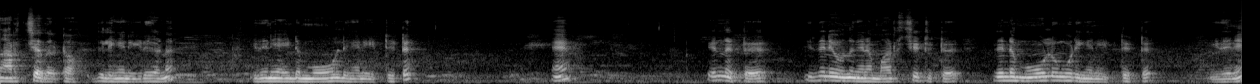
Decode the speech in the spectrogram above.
നിറച്ചത് കേട്ടോ. ഇതിലിങ്ങനെ ഇടുകയാണ്. ഇതിനെ അതിന്റെ മുകളിൽ ഇങ്ങനെ ഇട്ടിട്ട് ഏ? എന്നിട്ട് ഇതിനെ ഒന്നിങ്ങനെ മറിച്ചിട്ടിട്ട് ഇതിന്റെ മുകളിലും കൂടി ഇങ്ങനെ ഇട്ടിട്ട് ഇതിനെ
